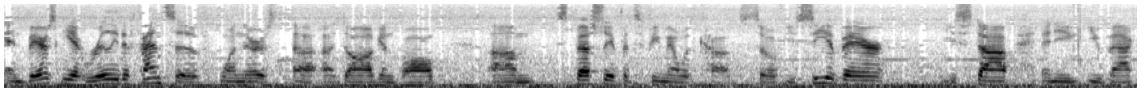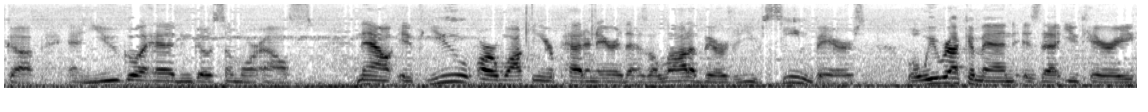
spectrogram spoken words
And bears can get really defensive when there's a, a dog involved. Um, especially if it's a female with cubs. So if you see a bear, you stop and you, you back up and you go ahead and go somewhere else. Now, if you are walking your pet in an area that has a lot of bears or you've seen bears, what we recommend is that you carry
